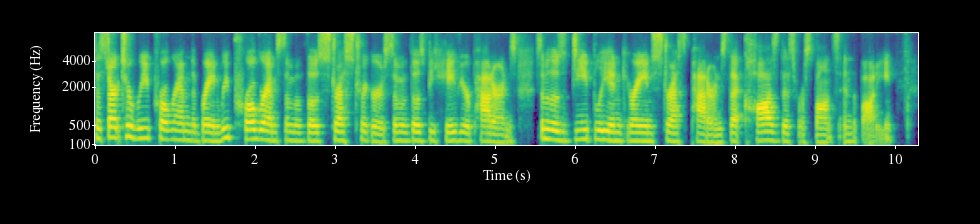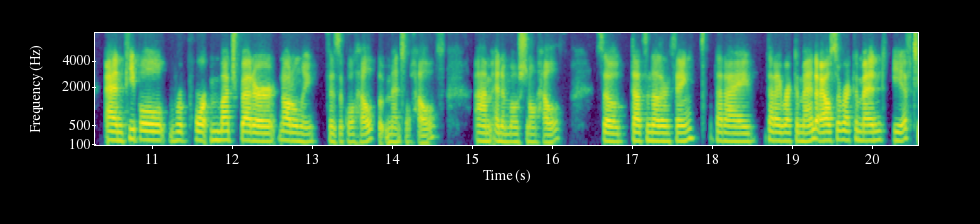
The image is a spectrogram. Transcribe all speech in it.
to start to reprogram the brain, reprogram some of those stress triggers, some of those behavior patterns, some of those deeply ingrained stress patterns that cause this response in the body. And people report much better, not only physical health, but mental health um, and emotional health. So that's another thing that I that I recommend. I also recommend EFT.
